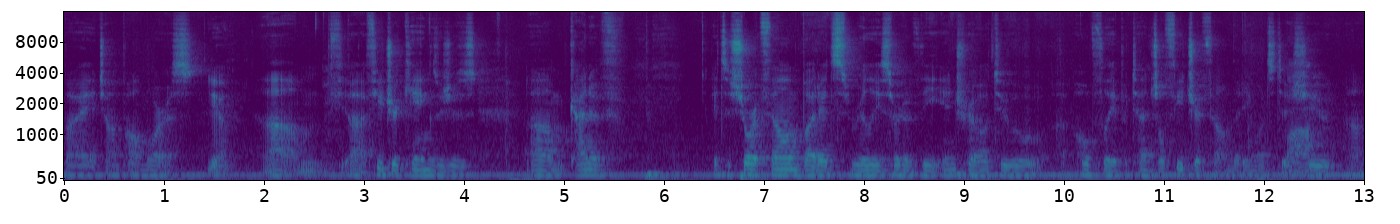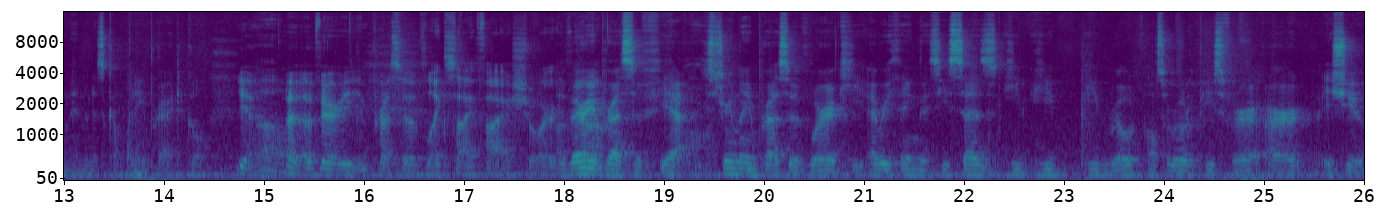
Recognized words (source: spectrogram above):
by John Paul Morris. Yeah. Um, uh, Future Kings, which is um, kind of it's a short film, but it's really sort of the intro to uh, hopefully a potential feature film that he wants to Wow. shoot. Um, him and his company, Practical. Yeah. Um, a, a very impressive, like, sci fi short. A very Um, impressive, yeah, extremely impressive work. He everything that he says, he he he wrote also wrote a piece for our issue,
